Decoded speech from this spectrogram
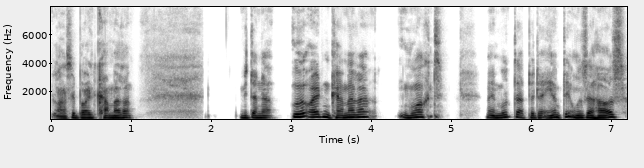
Blaseballkamera mit einer uralten Kamera gemacht. Meine Mutter hat bei der Ernte unser Haus.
